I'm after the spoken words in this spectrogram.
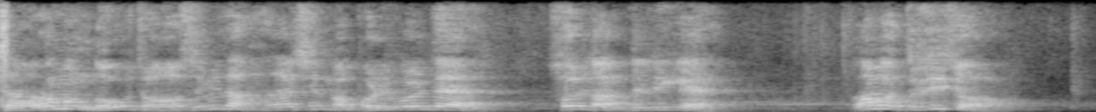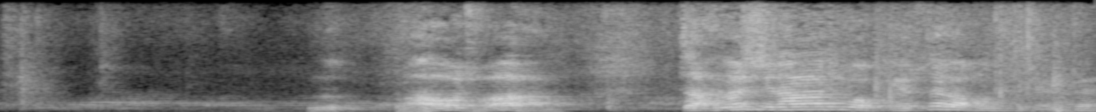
자, 음악 너무 좋습니다. 화장실만 볼일 볼때 소리도 안 들리게. 음악 들리죠? 아우, 좋아. 자, 화장실 지나가지고 개수대 가보겠습니다, 개수대.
